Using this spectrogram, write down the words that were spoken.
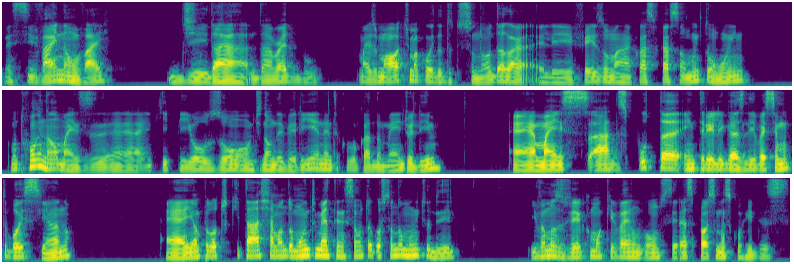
nesse vai não vai de, da, da Red Bull. Mas uma ótima corrida do Tsunoda, ele fez uma classificação muito ruim. Muito ruim não, mas é, a equipe ousou onde não deveria, né? Ter colocado médio ali. É, mas a disputa entre ele e Gasly vai ser muito boa esse ano. É, e é um piloto que está chamando muito minha atenção, tô gostando muito dele. E vamos ver como que vai, vão ser as próximas corridas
